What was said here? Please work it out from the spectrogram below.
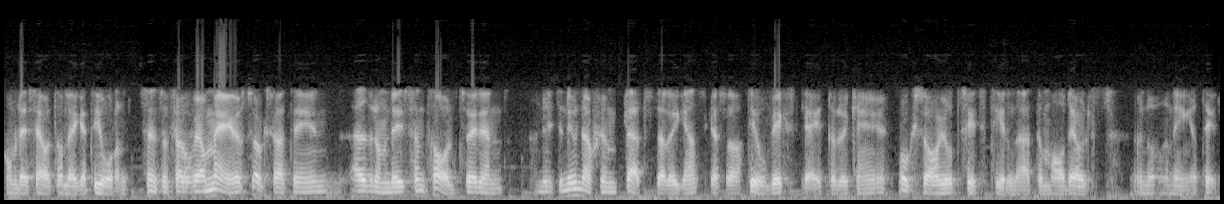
om det är så att de har legat i jorden. Sen så får vi ha med oss också att det är en, även om det är centralt så är det en liten undanskymd plats där det är ganska så stor växtlighet och det kan ju också ha gjort sitt till att de har dolts under en längre tid.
